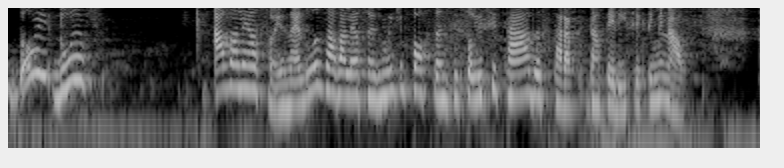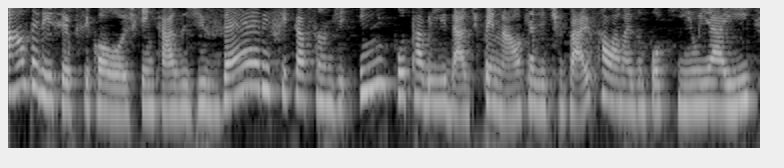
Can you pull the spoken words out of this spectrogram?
dois duas avaliações, né? Duas avaliações muito importantes e solicitadas para na perícia criminal. A perícia psicológica em caso de verificação de imputabilidade penal, que a gente vai falar mais um pouquinho, e aí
